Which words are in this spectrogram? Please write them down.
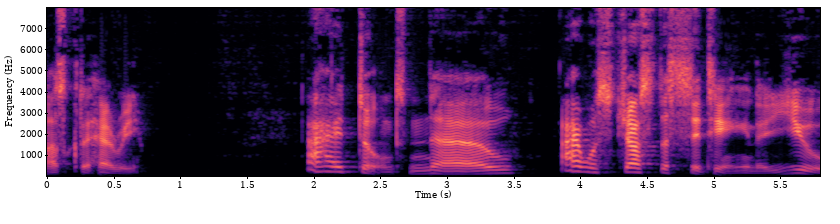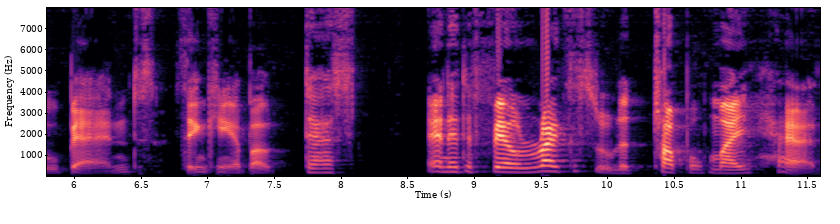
asked Harry. I don't know. I was just sitting in the U bend, thinking about death, and it fell right through the top of my head,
